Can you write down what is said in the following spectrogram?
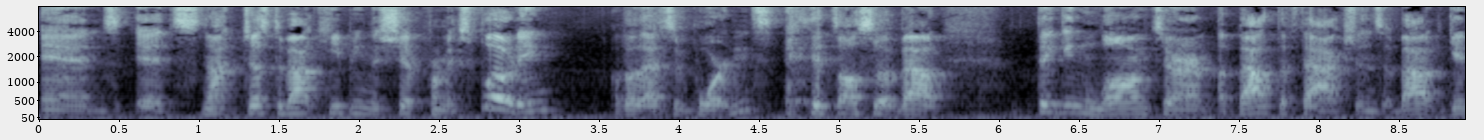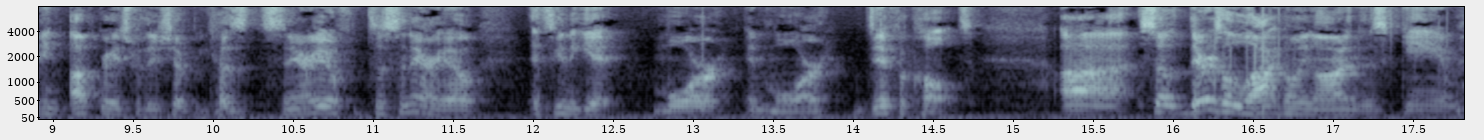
And it's not just about keeping the ship from exploding, although that's important. It's also about thinking long term about the factions, about getting upgrades for the ship because scenario to scenario, it's going to get more and more difficult. Uh, so there's a lot going on in this game,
